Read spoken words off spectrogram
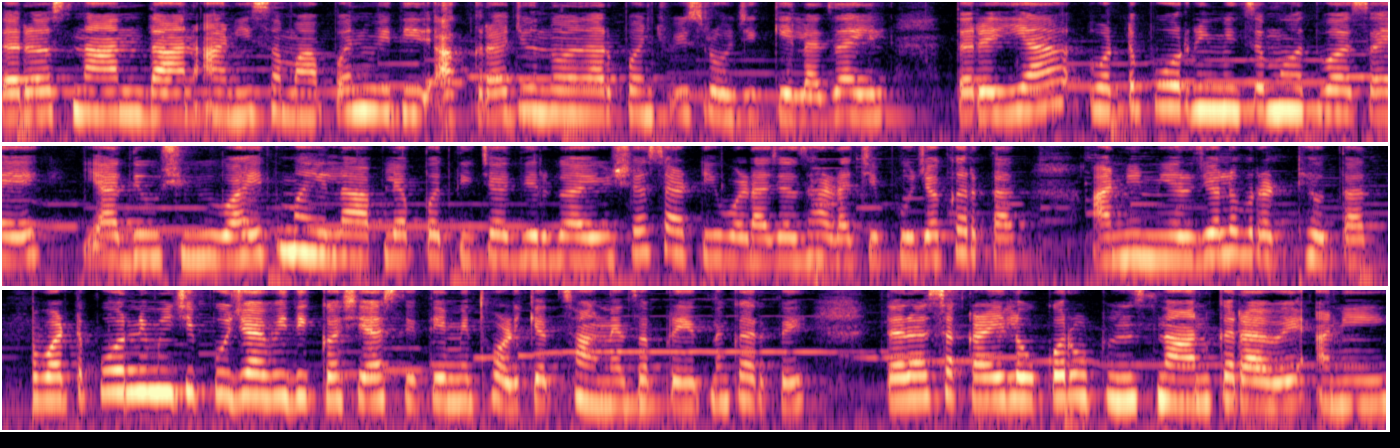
तर स्नान दान आणि समापन विधी अकरा जून दोन हजार पंचवीस रोजी केला जाईल. तर या वटपौर्णिमेचं महत्त्व असं आहे या दिवशी विवाहित महिला आपल्या पतीच्या दीर्घ आयुष्यासाठी वडाच्या झाडाची पूजा करतात आणि निर्जल व्रत ठेवतात. वटपौर्णिमेची पूजा विधी कशी असते ते मी थोडक्यात सांगण्याचा प्रयत्न करते. तर सकाळी लवकर उठून स्नान करावे आणि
